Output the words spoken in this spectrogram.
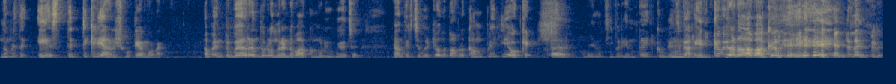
നമ്മളിത് എസ്തെറ്റിക്കലിയാണ് ഷൂട്ട് ചെയ്യാൻ പോകുന്നത് അപ്പോൾ എനിക്ക് വേറെ എന്തോ ഒരു ഒന്ന് രണ്ട് വാക്കും കൂടി ഉപയോഗിച്ച് ഞാൻ തിരിച്ച് വീട്ടിൽ വന്നപ്പോൾ അവൾ കംപ്ലീറ്റ്ലി ഓക്കെ അപ്പോൾ ഞാൻ ഇവൻ എന്തായിരിക്കും ഉപയോഗിച്ചു കാരണം എനിക്ക് വേണം ആ വാക്കുകൾ എന്റെ ലൈഫിൽ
